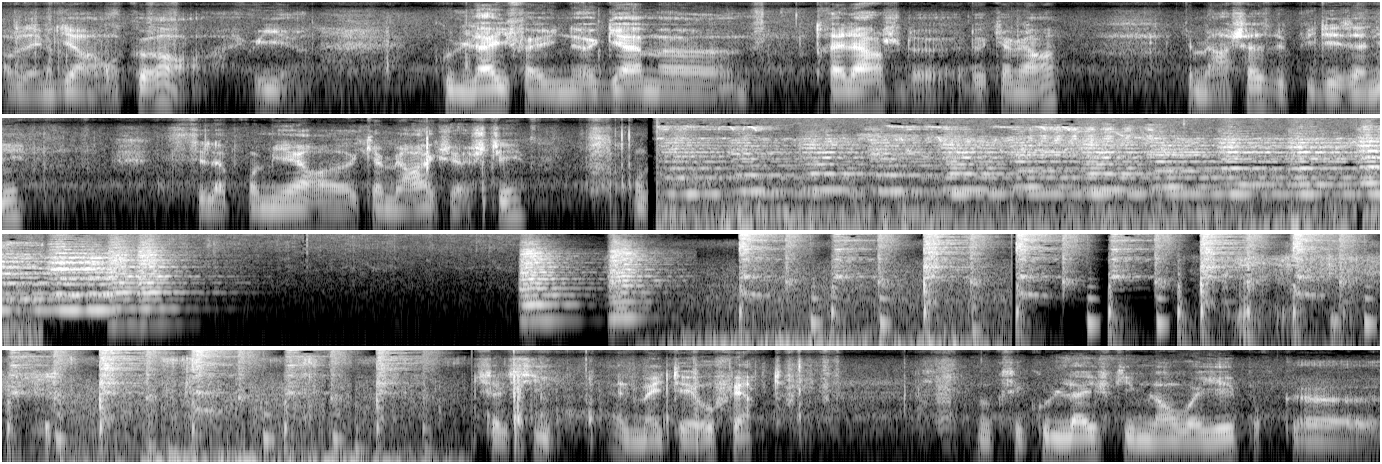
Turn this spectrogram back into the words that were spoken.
Vous allez me dire encore, oui, Cool Life a une gamme euh, très large de, caméras, caméra chasse depuis des années. C'était la première euh, caméra que j'ai achetée. Celle-ci, elle m'a été offerte. Donc c'est Cool Life qui me l'a envoyé pour que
